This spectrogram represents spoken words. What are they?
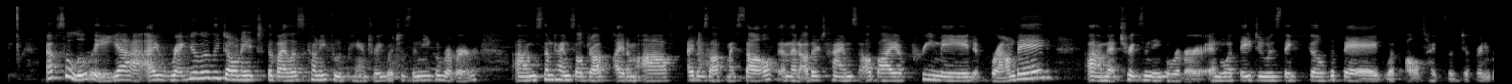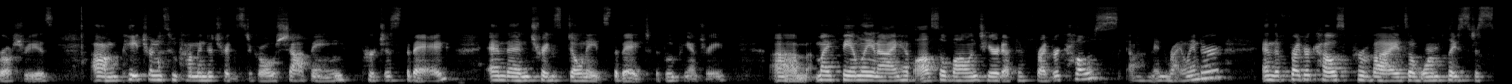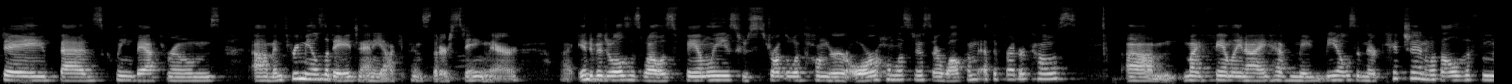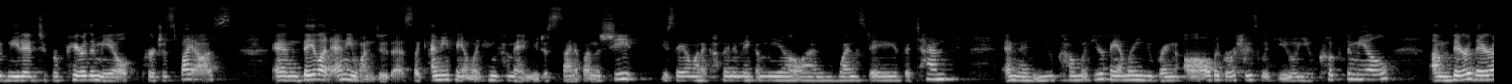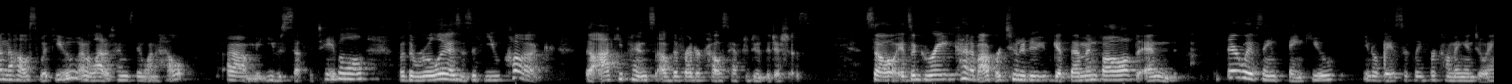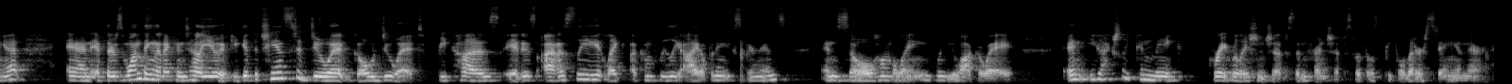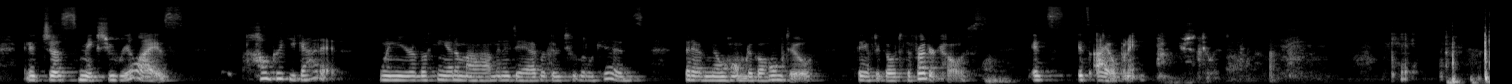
Absolutely, yeah. I regularly donate to the Vilas County Food Pantry, which is in Eagle River. Um, sometimes I'll drop item off items off myself, and then other times I'll buy a pre-made brown bag um, at Trig's in Eagle River. And what they do is they fill the bag with all types of different groceries. Um, patrons who come into Trig's to go shopping purchase the bag, and then Trig's donates the bag to the food pantry. Um, my family and I have also volunteered at the Frederick House um, in Rhinelander. And the Frederick House provides a warm place to stay, beds, clean bathrooms, um, and three meals a day to any occupants that are staying there. Uh, individuals as well as families who struggle with hunger or homelessness are welcomed at the Frederick House. Um, my family and I have made meals in their kitchen with all of the food needed to prepare the meal purchased by us. And they let anyone do this. Like any family can come in. You just sign up on the sheet. You say, I want to come in and make a meal on Wednesday the 10th and then you come with your family you bring all the groceries with you you cook the meal. Um, they're there in the house with you and a lot of times they want to help. Um, you set the table but the rule is is if you cook the occupants of the frederick house have to do the dishes. So it's a great kind of opportunity to get them involved and their way of saying thank you you know basically for coming and doing it. And if there's one thing that I can tell you, if you get the chance to do it, go do it because it is honestly like a completely eye opening experience and so humbling when you walk away. And you actually can make great relationships and friendships with those people that are staying in there. And it just makes you realize how good you got it when you're looking at a mom and a dad with their two little kids that have no home to go home to. They have to go to the Frederick House. It's it's eye opening. You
